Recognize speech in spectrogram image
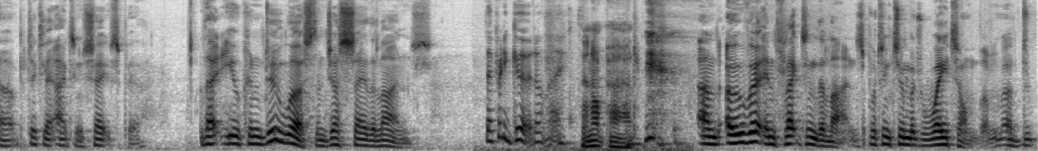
uh, particularly acting Shakespeare. That you can do worse than just say the lines. They're pretty good, aren't they? They're not bad. and over inflecting the lines, putting too much weight on them, and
